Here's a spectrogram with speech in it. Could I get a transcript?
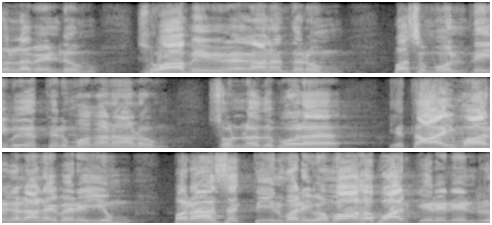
சொல்ல வேண்டும். சுவாமி விவேகானந்தரும் பசுமோன் தெய்வீக திருமகனாலும் சொன்னது போல தாய்மார்கள் அனைவரையும் பராசக்தியின் வடிவமாக பார்க்கிறேன் என்று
